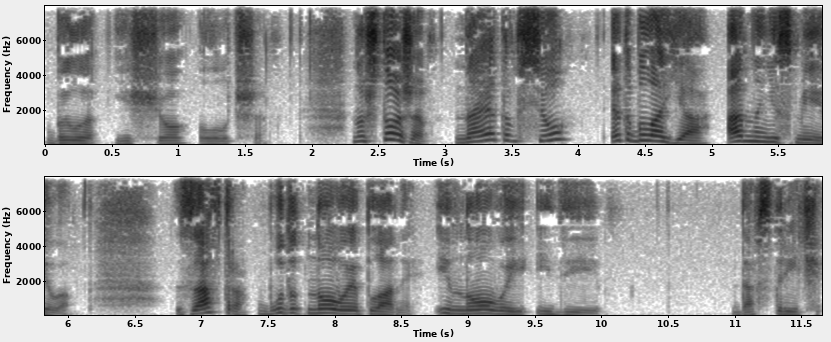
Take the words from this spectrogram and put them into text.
было еще лучше. Ну что же, на этом все. Это была я, Анна Несмеева. Завтра будут новые планы и новые идеи. До встречи!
